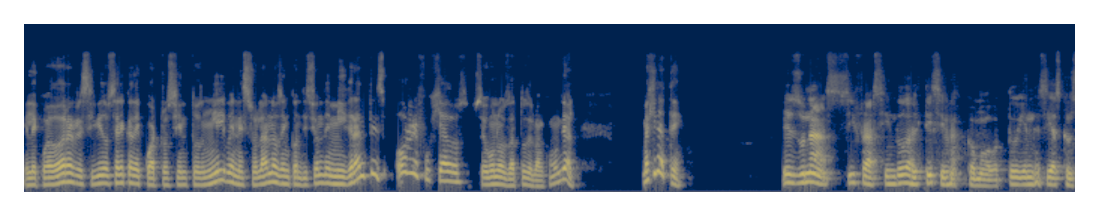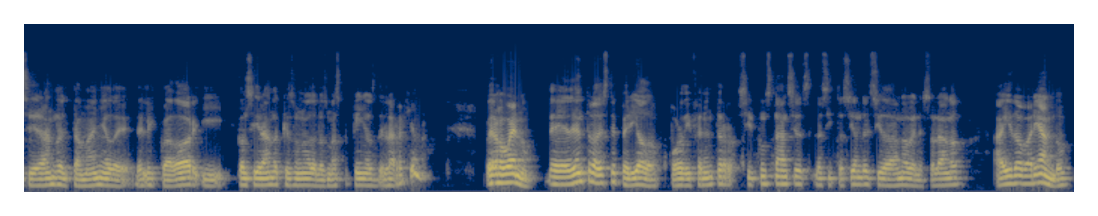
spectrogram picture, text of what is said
el Ecuador ha recibido cerca de 400 mil venezolanos en condición de migrantes o refugiados, según los datos del Banco Mundial. Imagínate. Es una cifra sin duda altísima, como tú bien decías, considerando el tamaño del Ecuador y considerando que es uno de los más pequeños de la región. Pero bueno, dentro de este periodo, por diferentes circunstancias, la situación del ciudadano venezolano ha ido variando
